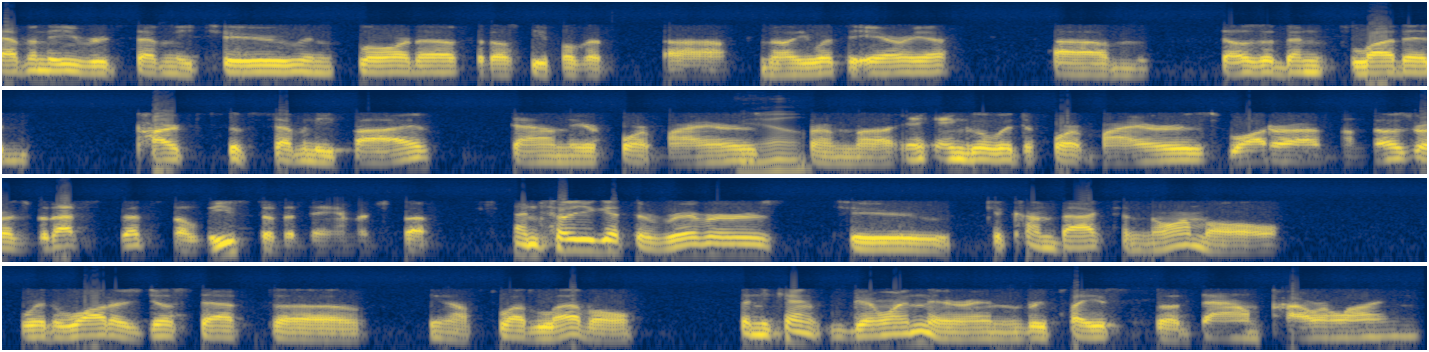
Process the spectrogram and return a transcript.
70, Route 72 in Florida, for those people that are familiar with the area, um, those have been flooded. Parts of 75 down near Fort Myers, Yeah. from uh, Englewood to Fort Myers, water on, on those roads. But that's that's the least of the damage. But until you get the rivers to to come back to normal, where the water is just at uh, you know flood level, then you can't go in there and replace the down power lines,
